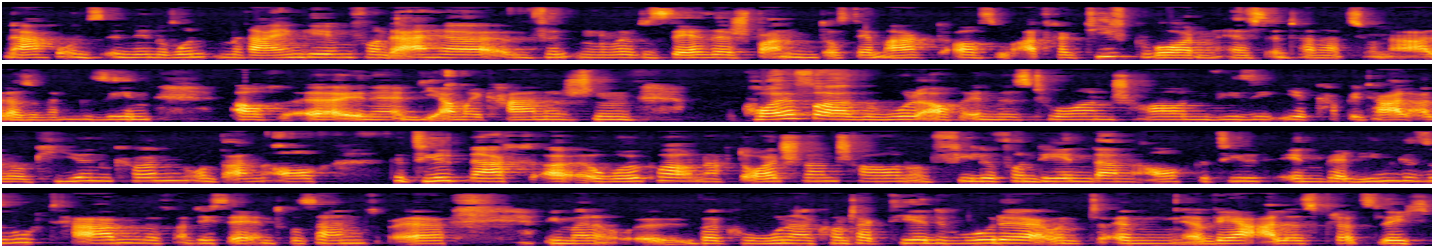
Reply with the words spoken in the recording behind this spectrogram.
nach uns in den Runden reingeben. Von daher finden wir das sehr, sehr spannend, dass der Markt auch so attraktiv geworden ist international. Also wenn gesehen, auch äh, in die amerikanischen Käufer, sowohl auch Investoren schauen, wie sie ihr Kapital allokieren können und dann auch gezielt nach äh, Europa und nach Deutschland schauen und viele von denen dann auch gezielt in Berlin gesucht haben. Das fand ich sehr interessant, äh, wie man äh, über Corona kontaktiert wurde und ähm, wer alles plötzlich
